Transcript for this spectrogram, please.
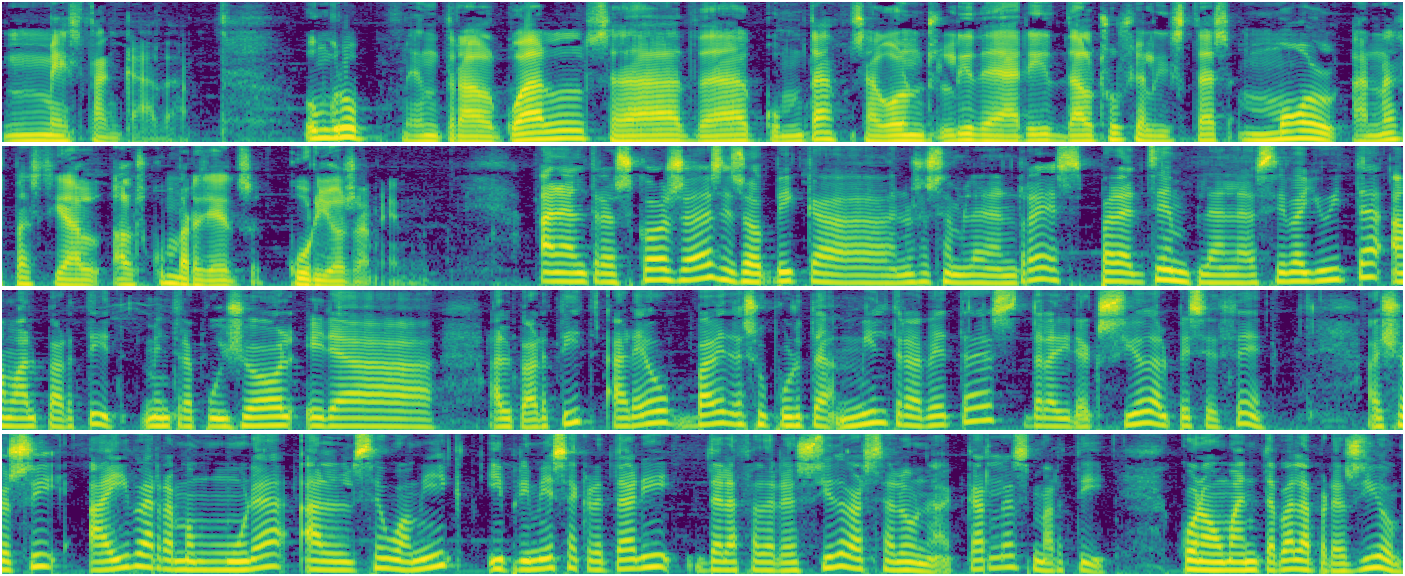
més tancada. Un grup entre el qual s'ha de comptar, segons l'ideari dels socialistes, molt en especial els convergents, curiosament. En altres coses, és obvi que no s'assemblen en res. Per exemple, en la seva lluita amb el partit. Mentre Pujol era al partit, Areu va haver de suportar mil travetes de la direcció del PSC. Això sí, ahir va rememorar el seu amic i primer secretari de la Federació de Barcelona, Carles Martí, quan augmentava la pressió.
